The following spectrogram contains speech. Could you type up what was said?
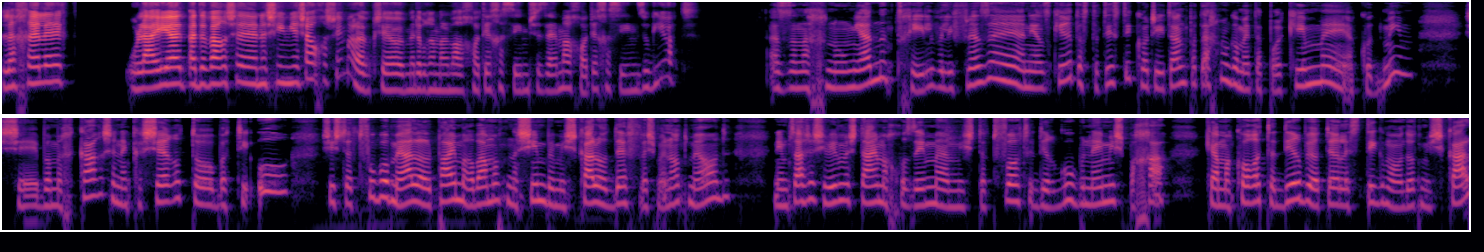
לחלק אולי הדבר שאנשים ישר חושבים עליו כשמדברים על מערכות יחסים שזה מערכות יחסים זוגיות. אז אנחנו מיד נתחיל ולפני זה אני אזכיר את הסטטיסטיקות שאיתן פתחנו גם את הפרקים אה, הקודמים שבמחקר שנקשר אותו בתיאור, שהשתתפו בו מעל 2,400 נשים במשקל עודף ושמנות מאוד, נמצא ש-72% מהמשתתפות דירגו בני משפחה כהמקור התדיר ביותר לסטיגמה אודות משקל.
